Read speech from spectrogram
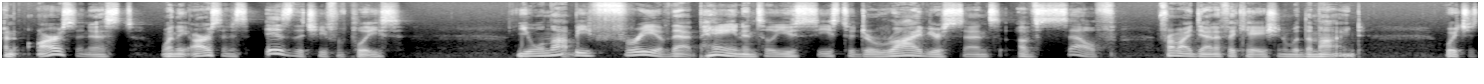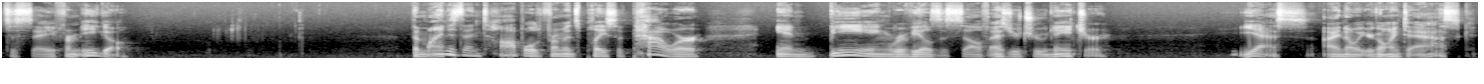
an arsonist when the arsonist is the chief of police. You will not be free of that pain until you cease to derive your sense of self from identification with the mind, which is to say, from ego. The mind is then toppled from its place of power, and being reveals itself as your true nature. Yes, I know what you're going to ask.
